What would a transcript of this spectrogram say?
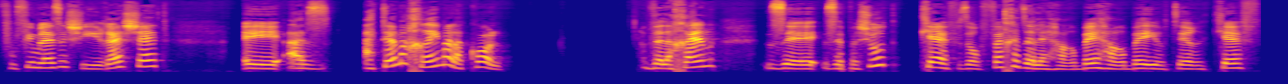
כפופים לאיזושהי רשת, אה, אז אתם אחראים על הכל. ולכן זה, זה פשוט כיף, זה הופך את זה להרבה הרבה יותר כיף,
